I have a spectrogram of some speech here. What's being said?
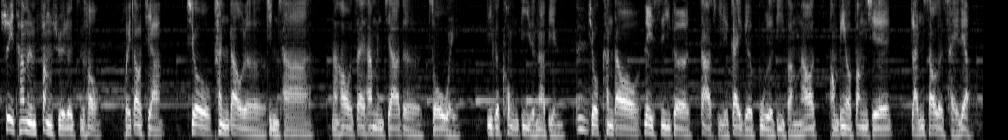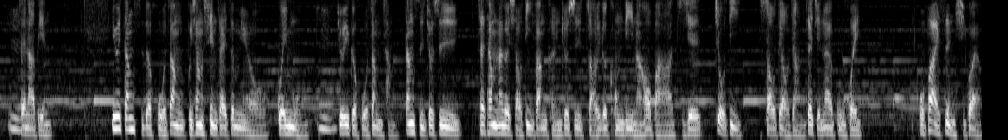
所以他们放学了之后回到家，就看到了警察，然后在他们家的周围一个空地的那边，嗯，就看到类似一个大体盖一个布的地方，然后旁边有放一些燃烧的材料嗯。在那边。因为当时的火葬不像现在这么有规模，嗯。就一个火葬场，当时就是在他们那个小地方，可能就是找一个空地，然后把它直接就地烧掉，这样再捡那个骨灰。我爸也是很奇怪啊，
